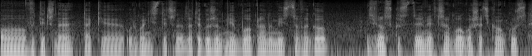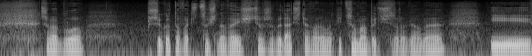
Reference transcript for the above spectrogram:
o wytyczne takie urbanistyczne, dlatego że nie było planu miejscowego w związku z tym, jak trzeba było ogłaszać konkurs, trzeba było przygotować coś na wejściu, żeby dać te warunki, co ma być zrobione i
